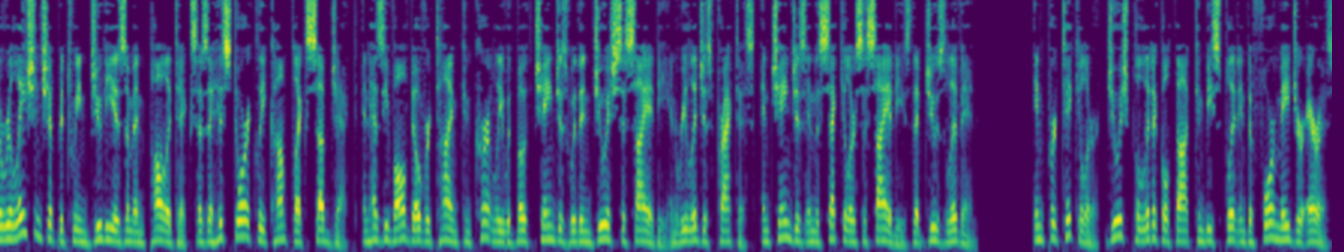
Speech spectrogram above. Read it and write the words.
The relationship between Judaism and politics is a historically complex subject, and has evolved over time concurrently with both changes within Jewish society and religious practice, and changes in the secular societies that Jews live in. In particular, Jewish political thought can be split into four major eras:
